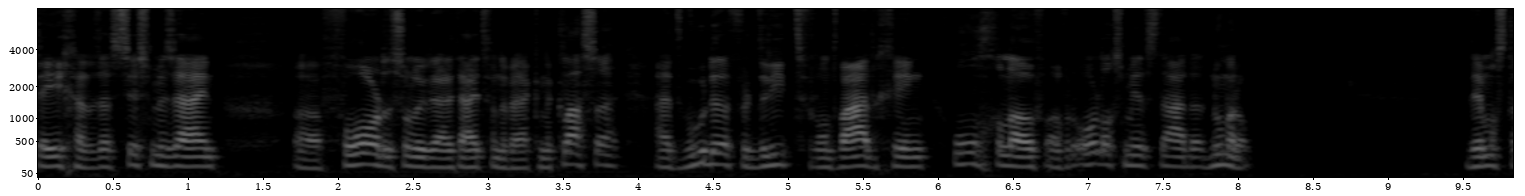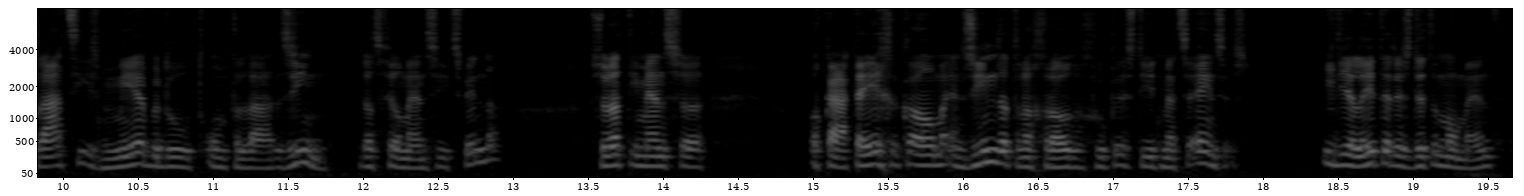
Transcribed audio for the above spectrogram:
Tegen het racisme zijn, uh, voor de solidariteit van de werkende klasse, uit woede, verdriet, verontwaardiging, ongeloof over oorlogsmisdaden, noem maar op. Demonstratie is meer bedoeld om te laten zien dat veel mensen iets vinden, zodat die mensen elkaar tegenkomen en zien dat er een grote groep is die het met ze eens is. Idealiter is dit een moment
